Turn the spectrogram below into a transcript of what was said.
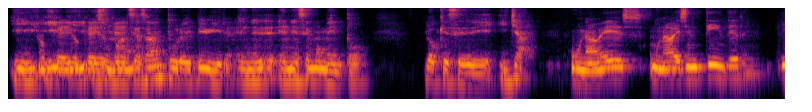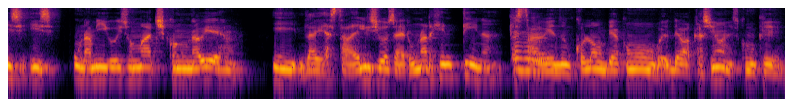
Y, y- Ok, y- ok, y sumarse a esa aventura y vivir en, e- en ese momento lo que se dé y ya. Una vez, una vez en Tinder, hice- hice- un amigo hizo match con una vieja y la vieja estaba deliciosa. Era una argentina que estaba viviendo en Colombia como de vacaciones, como que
